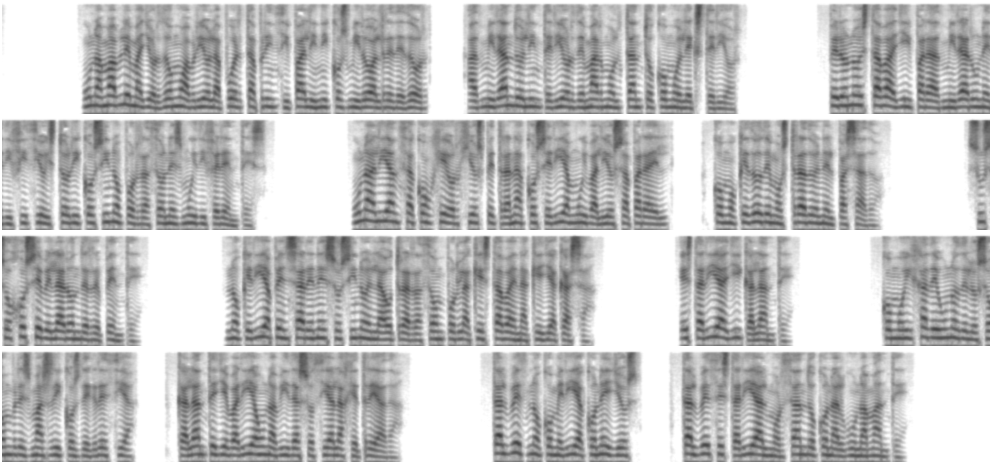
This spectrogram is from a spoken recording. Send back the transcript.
Un amable mayordomo abrió la puerta principal y Nikos miró alrededor, admirando el interior de mármol tanto como el exterior. Pero no estaba allí para admirar un edificio histórico sino por razones muy diferentes. Una alianza con Georgios Petranaco sería muy valiosa para él, como quedó demostrado en el pasado. Sus ojos se velaron de repente. No quería pensar en eso sino en la otra razón por la que estaba en aquella casa. Estaría allí Calante. Como hija de uno de los hombres más ricos de Grecia, Calante llevaría una vida social ajetreada. Tal vez no comería con ellos, tal vez estaría almorzando con algún amante.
